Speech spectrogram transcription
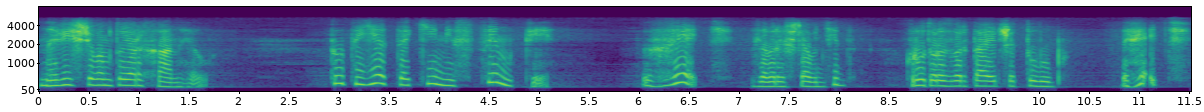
Навіщо вам той архангел? Тут є такі місцинки. Геть, заверещав дід, круто розвертаючи тулуб. Геть,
